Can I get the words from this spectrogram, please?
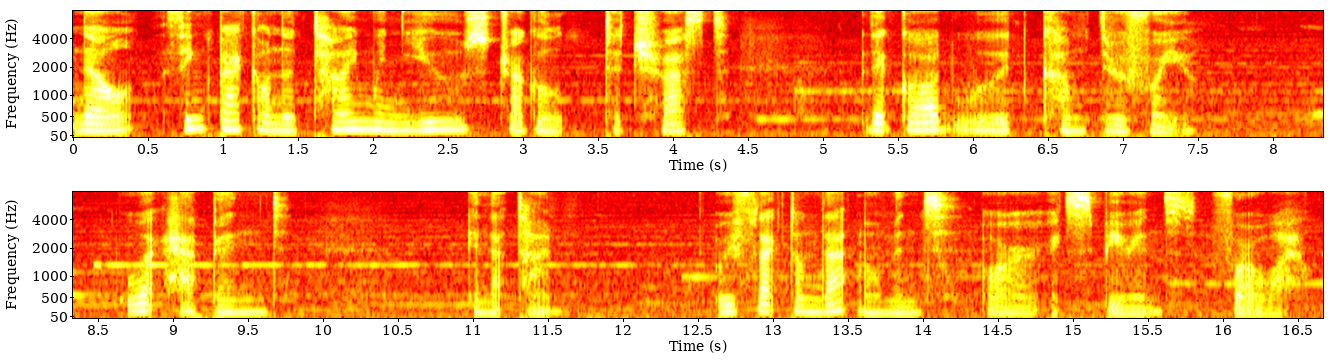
Now, think back on a time when you struggled to trust that God would come through for you. What happened in that time? Reflect on that moment or experience for a while.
